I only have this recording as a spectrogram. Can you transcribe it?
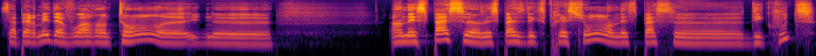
Ça permet d'avoir un temps, une, un espace, un espace d'expression, un espace euh, d'écoute.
